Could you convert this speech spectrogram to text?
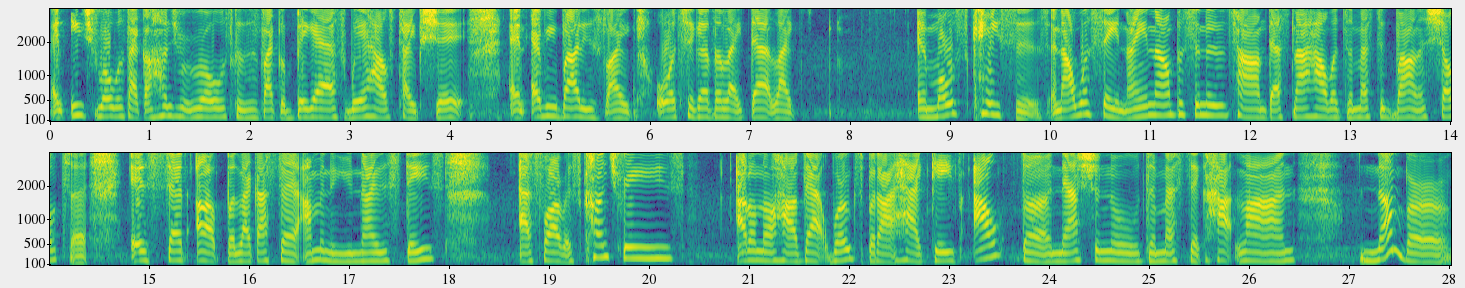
and each row is like a hundred rows because it's like a big ass warehouse type shit and everybody's like all together like that like in most cases, and I would say 99% of the time, that's not how a domestic violence shelter is set up. But like I said, I'm in the United States. As far as countries, I don't know how that works, but I had gave out the National Domestic Hotline number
